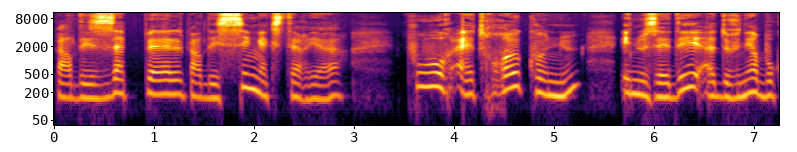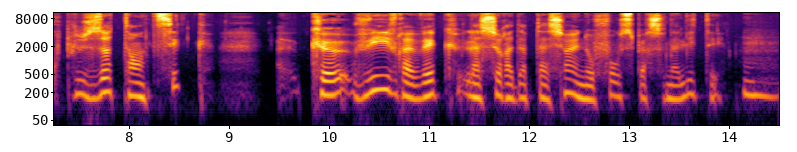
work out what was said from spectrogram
par des appels, par des signes extérieurs pour être reconnus et nous aider à devenir beaucoup plus authentiques que vivre avec la suradaptation et nos fausses personnalités. Hmm.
